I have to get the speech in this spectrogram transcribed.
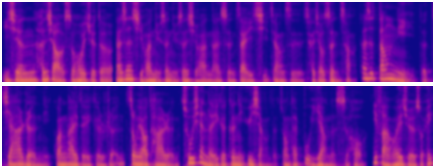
以前很小的时候会觉得男生喜欢女生，女生喜欢男生在一起，这样子才叫正常。但是当你的家人、你关爱的一个人、重要他人出现了一个跟你预想的状态不一样的时候，你反而会觉得说，诶，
